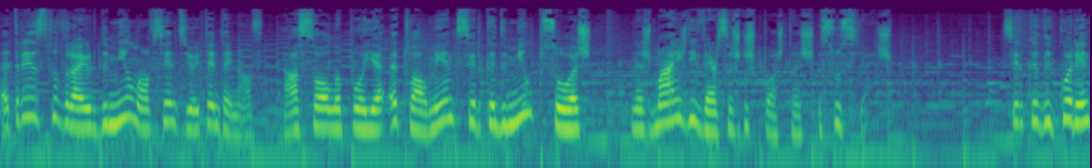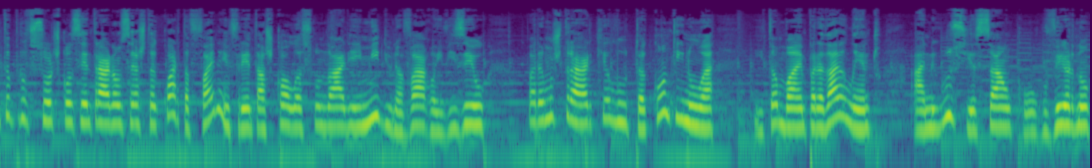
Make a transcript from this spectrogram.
a 13 de fevereiro de 1989. A ASOL apoia atualmente cerca de mil pessoas nas mais diversas respostas sociais. Cerca de 40 professores concentraram-se esta quarta-feira em frente à escola secundária Emílio Navarro, em Viseu, para mostrar que a luta continua e também para dar alento à negociação com o governo.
